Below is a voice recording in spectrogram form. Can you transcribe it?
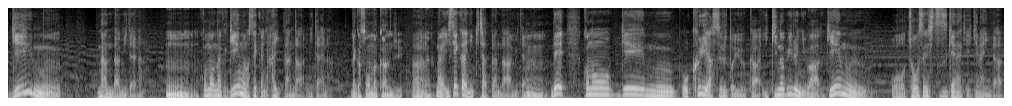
ゲームなんだみたいなうん。このなんかゲームの世界に入ったんだみたいな。なんかそんな感じ、うん、なんか異世界に来ちゃったんだみたいな、うん。でこのゲームをクリアするというか生き延びるにはゲームを挑戦し続けなきゃいけないんだっ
